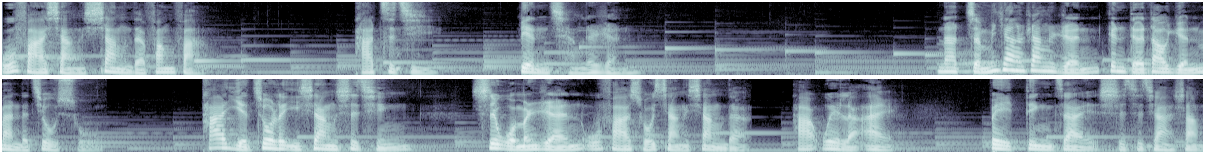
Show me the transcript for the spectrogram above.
无法想象的方法，他自己变成了人。那怎么样让人更得到圆满的救赎？他也做了一项事情，是我们人无法所想象的。他为了爱，被钉在十字架上。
